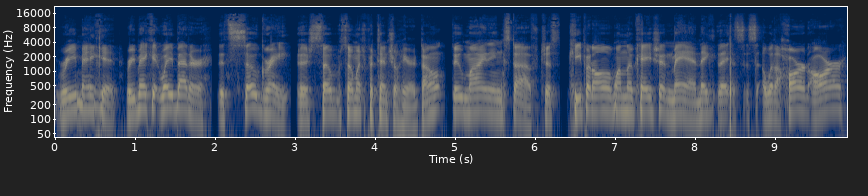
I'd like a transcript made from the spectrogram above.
Remake it. Remake it way better. It's so great. There's so so much potential here. Don't do mining stuff. Just keep it all in one location. Man, they, they with a hard R,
